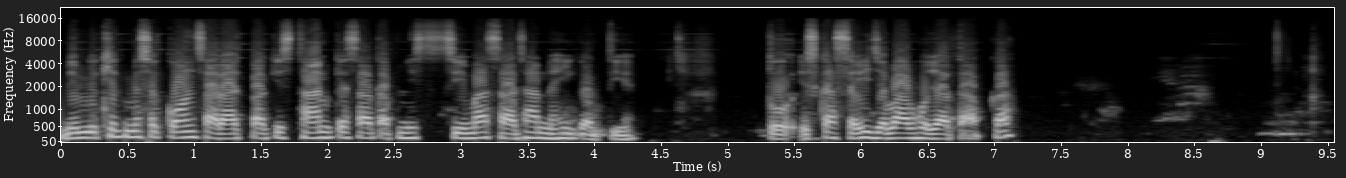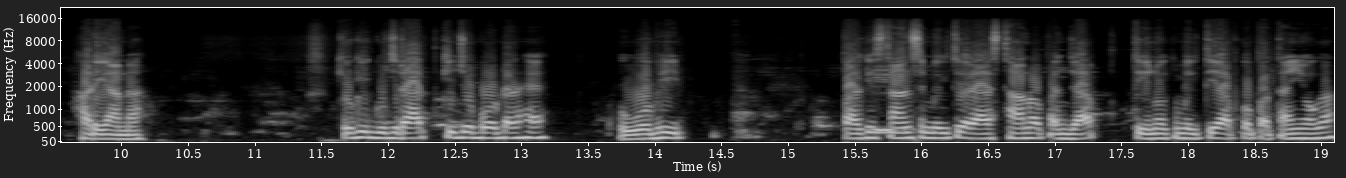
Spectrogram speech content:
निम्नलिखित में से कौन सा राज्य पाकिस्तान के साथ अपनी सीमा साझा नहीं करती है? तो इसका सही जवाब हो जाता आपका हरियाणा। क्योंकि गुजरात की जो बॉर्डर है, वो भी पाकिस्तान से मिलती है, राजस्थान और पंजाब, तीनों की मिलती है, आपको पता ही होगा।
